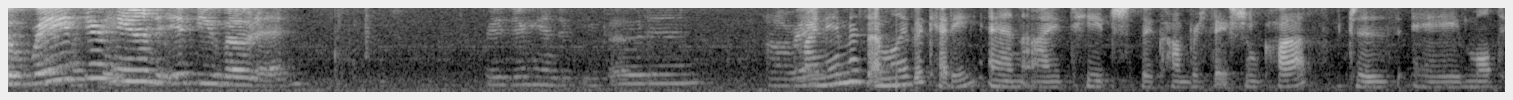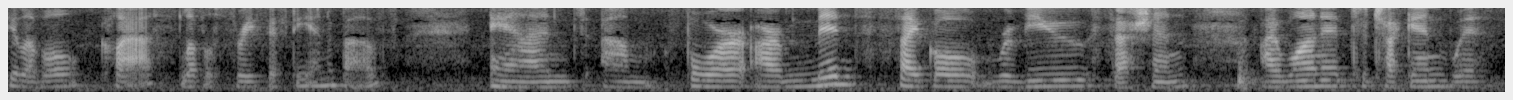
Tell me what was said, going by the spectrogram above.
So raise your hand if you voted. Raise your hand if you voted. All right. My name is Emily Bacchetti, and I teach the conversation class, which is a multi-level class, levels 350 and above. And um, for our mid-cycle review session, I wanted to check in with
